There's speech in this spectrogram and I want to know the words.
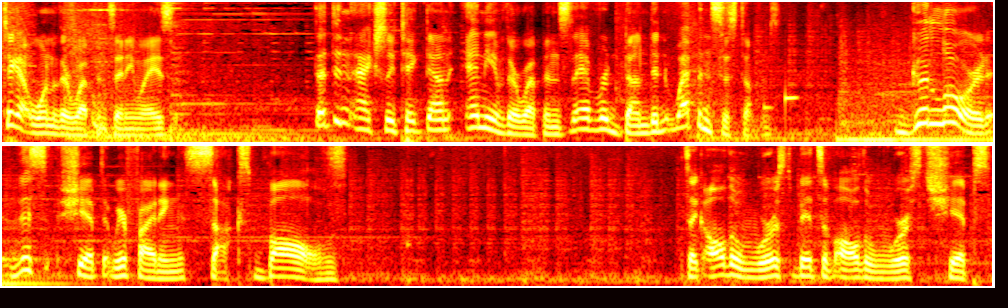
Take out one of their weapons anyways. That didn't actually take down any of their weapons. They have redundant weapon systems. Good lord, this ship that we're fighting sucks balls. It's like all the worst bits of all the worst ships.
